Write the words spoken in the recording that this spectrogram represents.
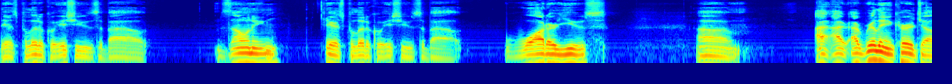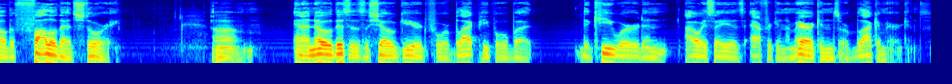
There's political issues about zoning. There's political issues about water use. Um, I, I, I really encourage y'all to follow that story. Um, and I know this is a show geared for black people, but the key word, and I always say, is African Americans or black Americans,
